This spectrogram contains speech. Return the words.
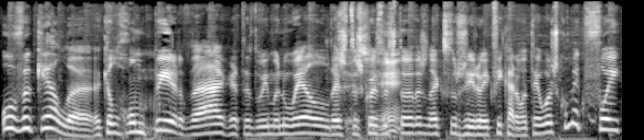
houve aquela, aquele romper da Ágata, do Emanuel, destas Sim, coisas sim. todas não é, que surgiram e que ficaram até hoje. Como é que foi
